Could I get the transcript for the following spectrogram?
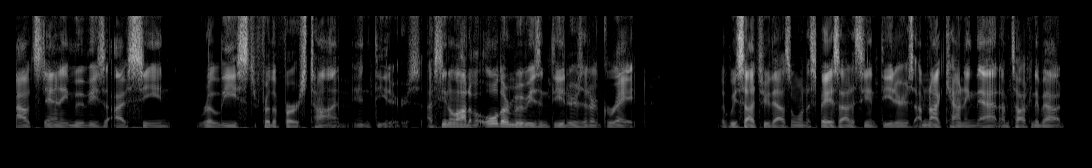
outstanding movies I've seen released for the first time in theaters. I've seen a lot of older movies in theaters that are great. Like, we saw 2001 A Space Odyssey in theaters. I'm not counting that. I'm talking about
